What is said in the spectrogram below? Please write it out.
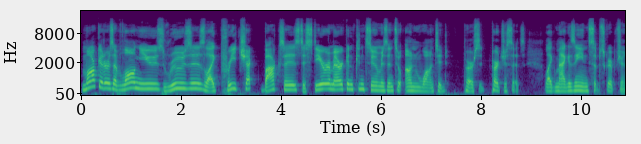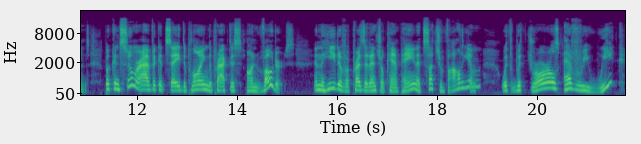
Marketers have long used ruses like pre checked boxes to steer American consumers into unwanted pers- purchases, like magazine subscriptions. But consumer advocates say deploying the practice on voters in the heat of a presidential campaign at such volume with withdrawals every week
